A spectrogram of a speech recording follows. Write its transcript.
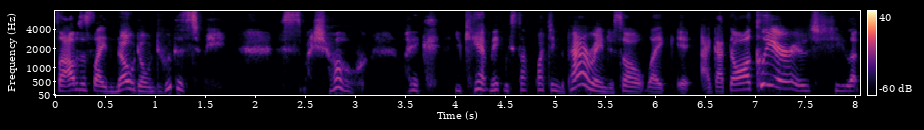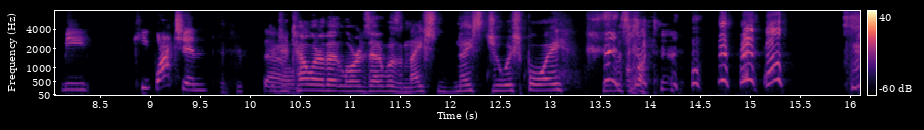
So I was just like, no, don't do this to me. This is my show. Like, you can't make me stop watching the Power Rangers. So like, it, I got the all clear, and she let me keep watching. Did you, So. did you tell her that Lord Zed was a nice, nice Jewish boy? He was fun.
